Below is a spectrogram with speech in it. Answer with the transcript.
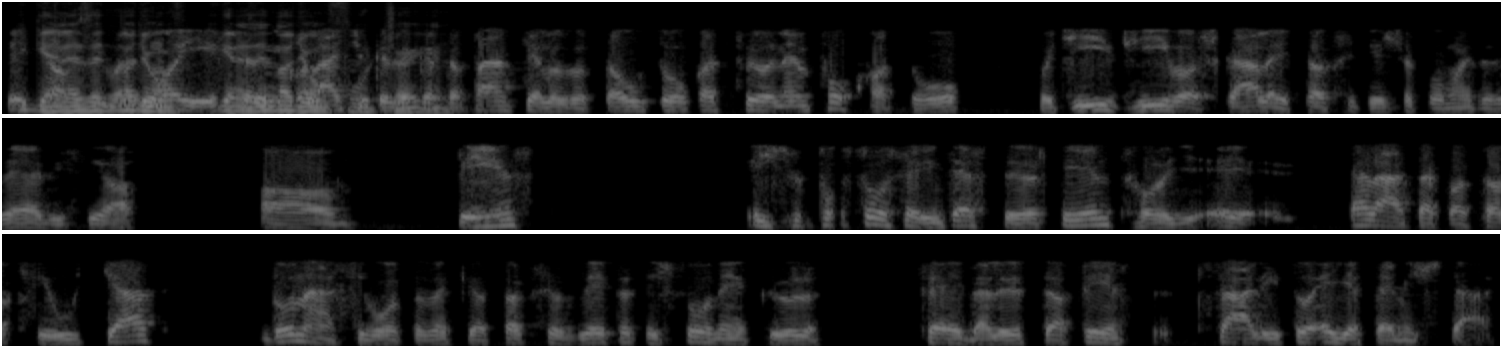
Igen, ez egy nagyon- igen, ez egy nagyon furcsa, ezeket igen. a páncélozott autókat, föl nem fogható, hogy hív, hív a Skála egy taxit, és akkor majd az elviszi a, a pénzt. És szó szerint ez történt, hogy eh, elállták a taxi útját, Donászi volt az, aki a taxihoz lépett, és szó nélkül fejbe lőtte a pénzt szállító egyetemistát.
